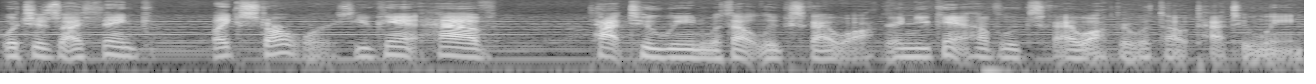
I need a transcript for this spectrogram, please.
which is, I think, like Star Wars. You can't have Tatooine without Luke Skywalker, and you can't have Luke Skywalker without Tatooine.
